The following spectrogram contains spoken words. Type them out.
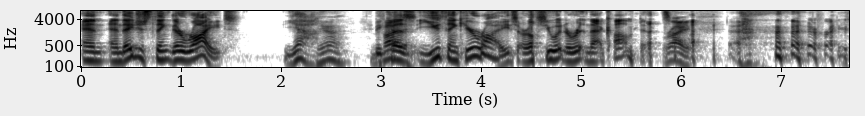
and and they just think they're right. Yeah. Yeah. If I- Because you think you're right, or else you wouldn't have written that comment. right, right.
